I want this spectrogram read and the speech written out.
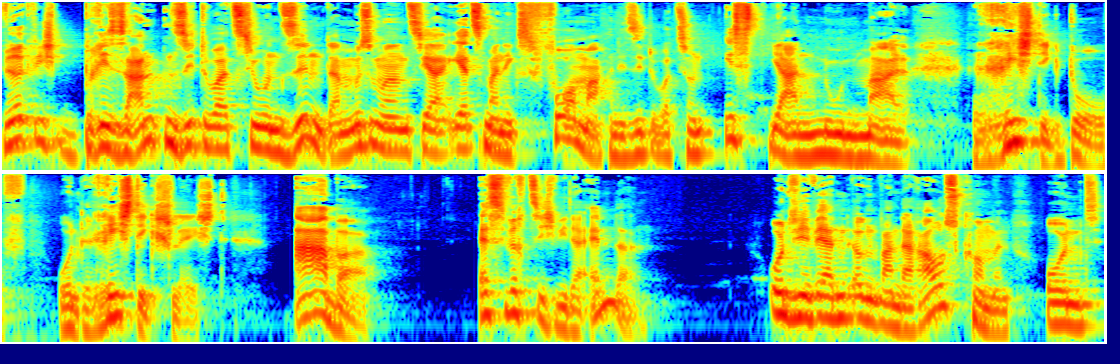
wirklich brisanten Situation sind. Da müssen wir uns ja jetzt mal nichts vormachen. Die Situation ist ja nun mal richtig doof und richtig schlecht. Aber es wird sich wieder ändern. Und wir werden irgendwann da rauskommen. Und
